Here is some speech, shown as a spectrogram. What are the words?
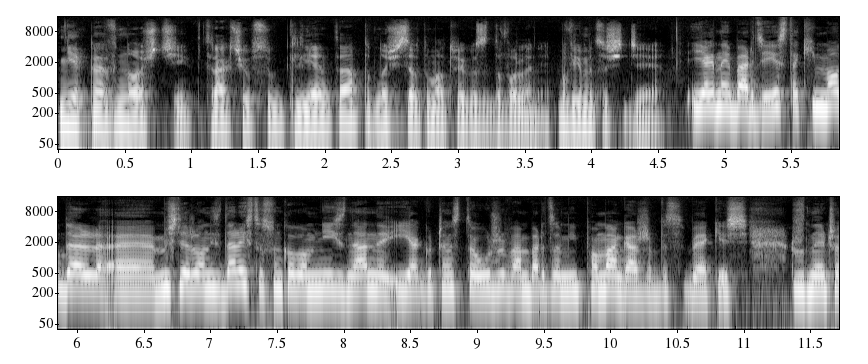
niepewności w trakcie obsługi klienta podnosi z automatu jego zadowolenie, bo wiemy, co się dzieje. Jak najbardziej. Jest taki model, e, myślę, że on jest dalej stosunkowo mniej znany i ja go często używam, bardzo mi pomaga, żeby sobie jakieś różne rzeczy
